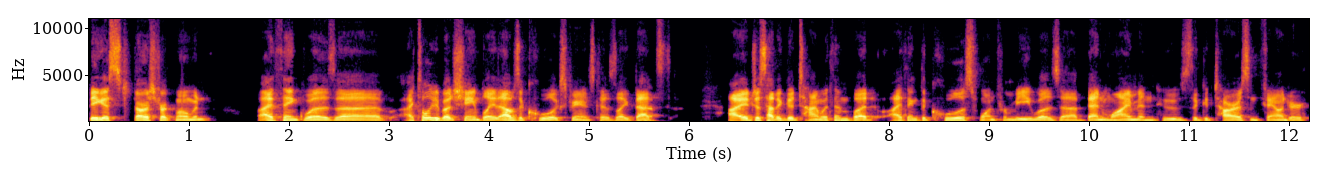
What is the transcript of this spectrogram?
biggest starstruck moment I think was uh I told you about Shane Blade. That was a cool experience because like that's I just had a good time with him. But I think the coolest one for me was uh, Ben Weinman, who's the guitarist and founder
